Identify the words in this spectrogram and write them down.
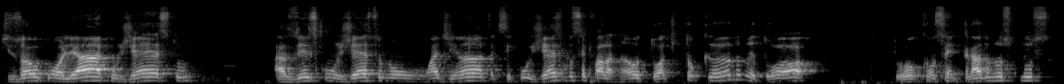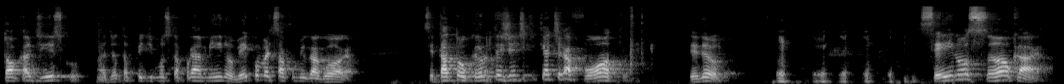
Te joga com olhar, com gesto. Às vezes com o gesto não adianta, que se com o gesto você fala, não, eu tô aqui tocando, meu, tô, ó, tô concentrado nos, nos toca-disco. Não adianta pedir música para mim, não vem conversar comigo agora. Você tá tocando, tem gente que quer tirar foto, entendeu? Sem noção, cara.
